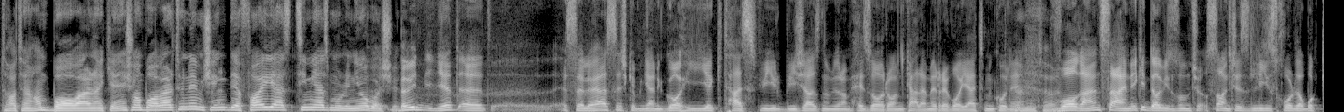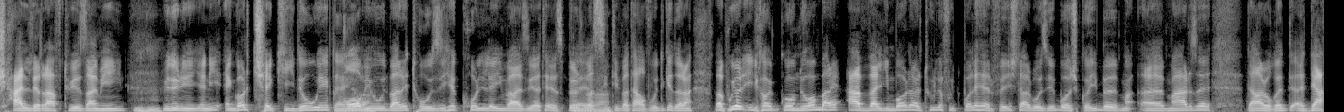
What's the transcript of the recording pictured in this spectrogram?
تاتنهام باورنکردنیه. شما باورتون نمیشه این دفاعی از تیمی از مورینیو باشه. ببین یه اصطلاحی هستش که میگن گاهی یک تصویر بیش از نمی‌دونم هزاران کلمه روایت می‌کنه. واقعا صحنه که داوینسون سانچز لیز خورده با کله رفت توی زمین می‌دونی؟ یعنی انگار چکیده و یک قابی بود برای توضیح کل این وضعیت اسپرز و سیتی و تفاوتی که دارن. و پویان ایلکا گوندوگان برای اولین بار در طول فوتبال حرفه‌ایش در بازی باشگاهی به مرز در واقع ده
